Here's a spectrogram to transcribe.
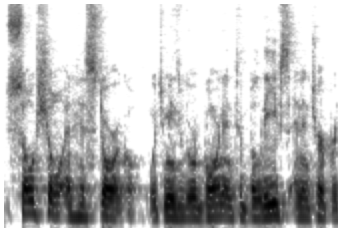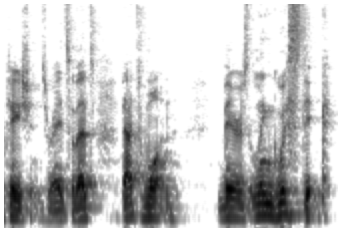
social and historical, which means we were born into beliefs and interpretations, right? So that's that's one. There's linguistic,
